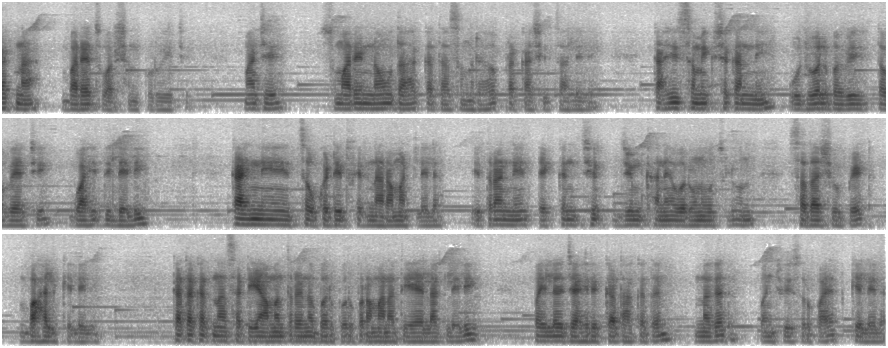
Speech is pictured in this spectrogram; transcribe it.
घटना बऱ्याच वर्षांपूर्वीची. माझे सुमारे नऊ दहा कथासंग्रह प्रकाशित झालेले. काही समीक्षकांनी उज्ज्वल भवितव्याची ग्वाही दिलेली. काहींनी चौकटीत फिरणारा म्हटलेलं. इतरांनी डेक्कन झि जिमखान्यावरून उचलून सदाशिवपेठ बहाल केलेली. कथाकथनासाठी आमंत्रणं भरपूर प्रमाणात यायला लागलेली. पहिलं जाहीर कथाकथन नगद पंचवीस रुपयात केलेलं.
